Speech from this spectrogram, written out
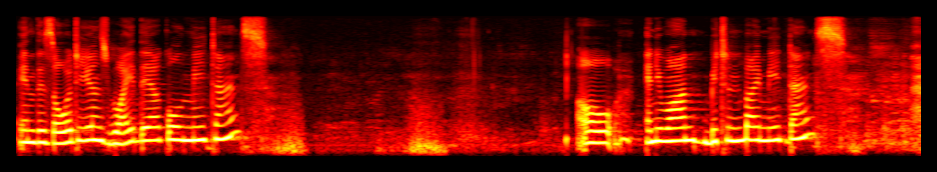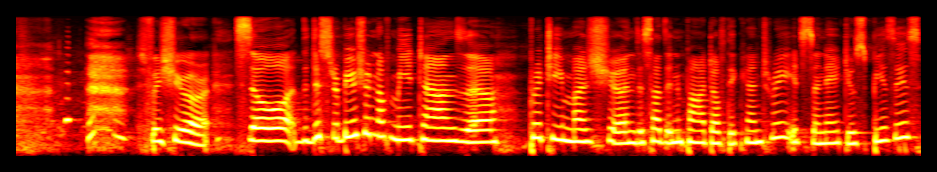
in this audience why they are called meat ants? Oh, anyone bitten by meat ants? For sure. So the distribution of meat ants uh, pretty much uh, in the southern part of the country. It's a native species.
